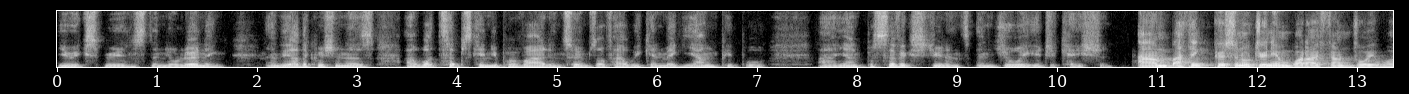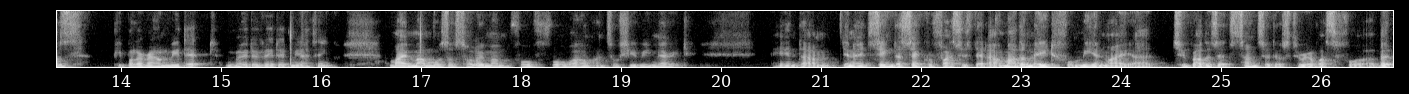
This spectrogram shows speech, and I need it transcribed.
you experienced in your learning? And the other question is, uh, what tips can you provide in terms of how we can make young people, uh, young Pacific students, enjoy education? Um, I think personal journey and what I found joy was people around me that motivated me. I think my mum was a solo mum for for a while until she remarried, and um, you know, and seeing the sacrifices that our mother made for me and my uh, two brothers at the time. So there was three of us for a bit,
